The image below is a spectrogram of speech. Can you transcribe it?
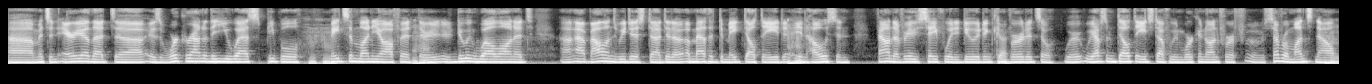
um, it's an area that uh, is a workaround of the U.S. People made some money off it. They're doing well on it. Uh, at Valens, we just uh, did a, a method to make Delta 8 in house and found a really safe way to do it and convert it. So we're, we have some Delta 8 stuff we've been working on for, for several months now.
